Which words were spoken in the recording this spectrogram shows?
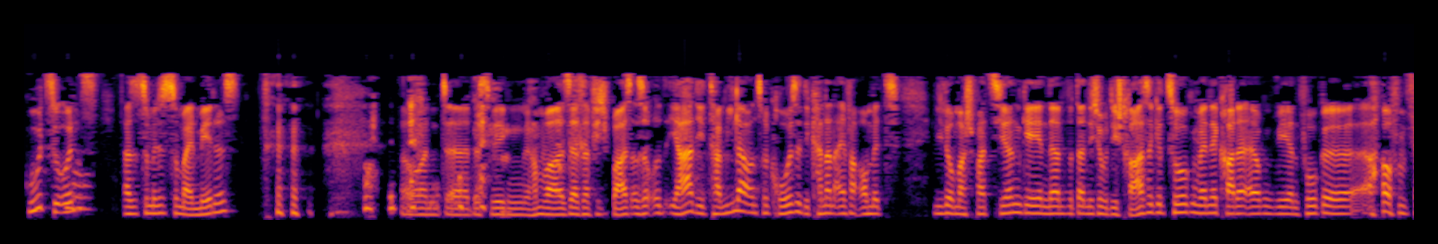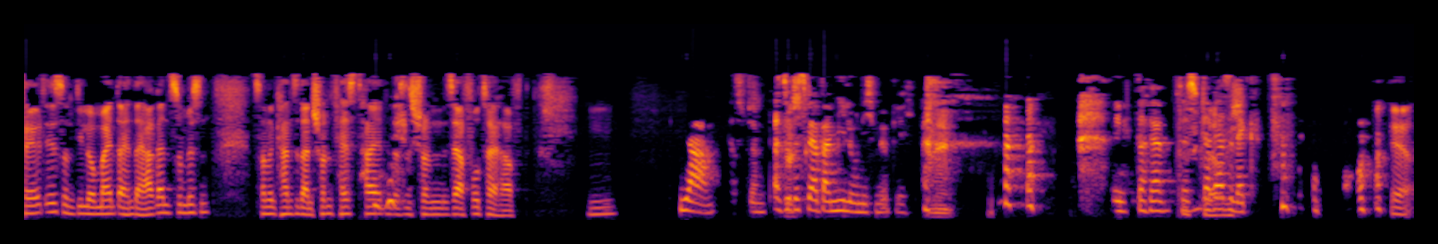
gut zu uns, also zumindest zu meinen Mädels. und äh, deswegen haben wir sehr, sehr viel Spaß. Also ja, die Tamila, unsere Große, die kann dann einfach auch mit Lilo mal spazieren gehen. Dann wird dann nicht über die Straße gezogen, wenn gerade irgendwie ein Vogel auf dem Feld ist und Lilo meint, da hinterher rennen zu müssen, sondern kann sie dann schon festhalten. Das ist schon sehr vorteilhaft. Hm. Ja, das stimmt. Also das, das wäre bei Milo nicht möglich. Nee. nee da wäre da wär sie weg. ja.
